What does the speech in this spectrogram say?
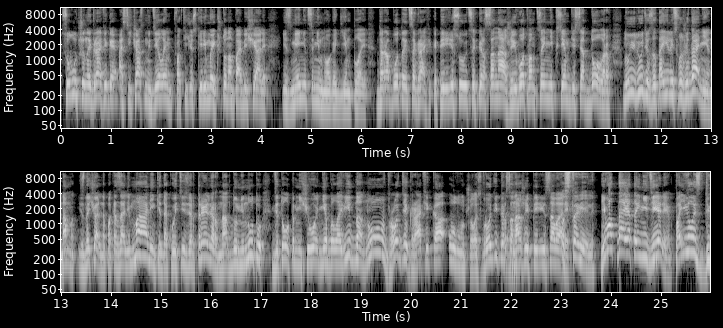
с улучшенной графикой, а сейчас мы делаем фактически ремейк. Что нам пообещали? Изменится немного геймплей, доработается графика, перерисуются персонажи, и вот вам ценник в 70 долларов. Ну и люди затаились в ожидании. Нам изначально показали маленький такой тизер-трейлер на одну минуту, где толком ничего не было видно. Ну, вроде графика улучшилась, вроде персонажи перерисовали нарисовали. Постарели. И вот на этой неделе появилось 2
